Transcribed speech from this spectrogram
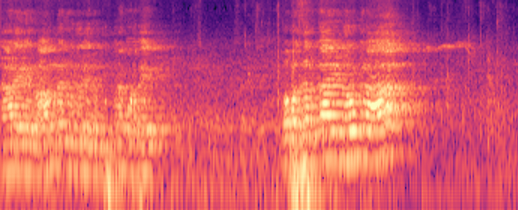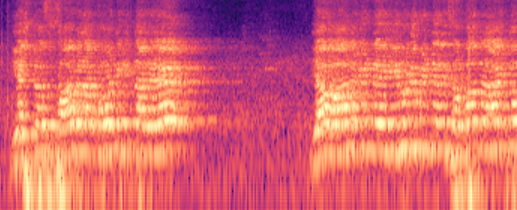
ನಾಳೆ ರಾಮನಗರದಲ್ಲಿ ಅದು ಉತ್ತರ ಕೊಡಬೇಕು. ಒಬ್ಬ ಸರ್ಕಾರಿ ನೌಕರ ಎಷ್ಟು ಸಾವಿರ ಕೋಟಿ ಇದ್ದಾರೆ. ಯಾವ ಆಲೂಗಡ್ಡೆ, ಈರುಳ್ಳಿ ಗಿಡ್ಡೆಯಲ್ಲಿ ಸಂಪಾದನೆ ಆಯ್ತು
